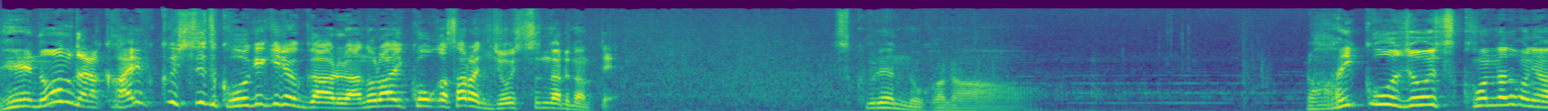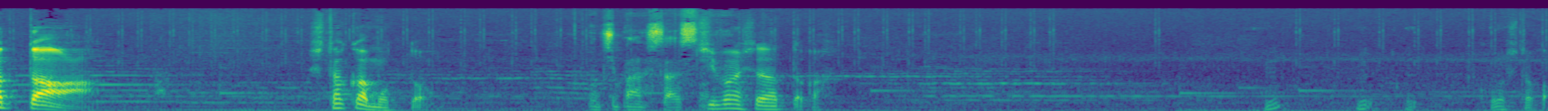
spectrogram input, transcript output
えー、飲んだら回復しつつ攻撃力がある。あの来光がさらに上質になるなんて。作れんのかな？来光上質こんなとこにあった。下かもっと。一番下ですね。一番下だったか。ん？ん？ん？この下か。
